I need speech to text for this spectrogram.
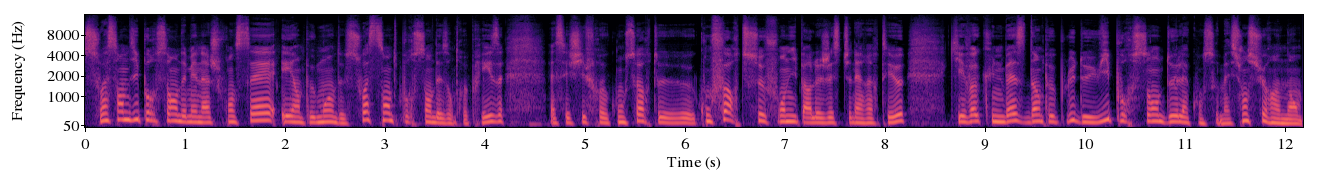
70% des ménages français et un peu moins de 60% des entreprises. Ces chiffres confortent ceux fournis par le gestionnaire RTE, qui évoque une baisse d'un peu plus de 8% de la consommation sur un an.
